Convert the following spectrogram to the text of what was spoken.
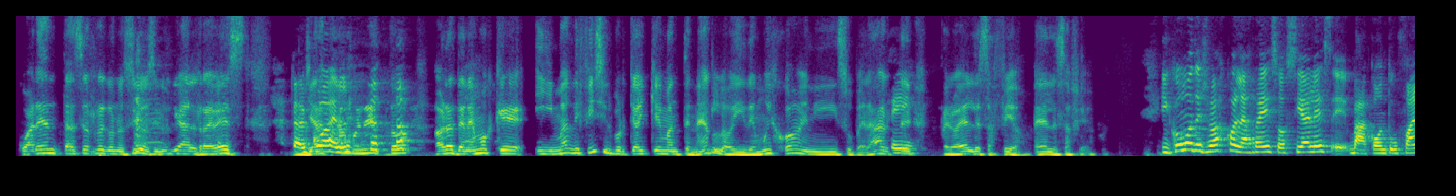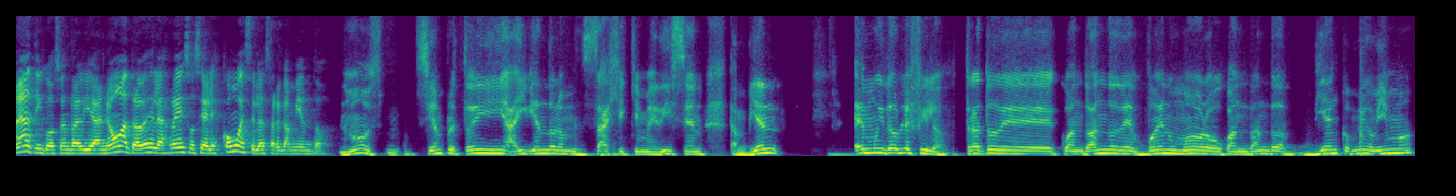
40 ser reconocidos, sino que al revés. Tal ya Estamos en esto, ahora tenemos que, y más difícil porque hay que mantenerlo y de muy joven y superarte, pero es el desafío, es el desafío. ¿Y cómo te llevas con las redes sociales? Eh, va, con tus fanáticos en realidad, ¿no? A través de las redes sociales. ¿Cómo es el acercamiento? No, siempre estoy ahí viendo los mensajes que me dicen. También es muy doble filo. Trato de, cuando ando de buen humor o cuando ando bien conmigo mismo,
